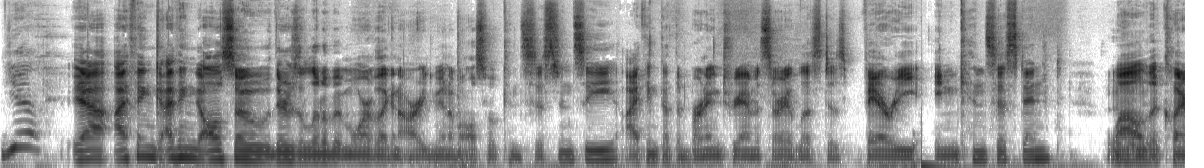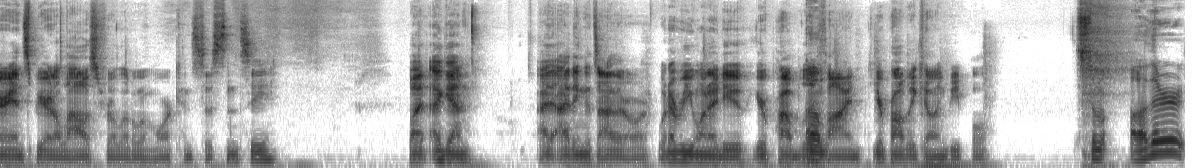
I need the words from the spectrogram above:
Yeah. Yeah, I think I think also there's a little bit more of like an argument of also consistency. I think that the Burning Tree Emissary list is very inconsistent, while the Clarion Spirit allows for a little bit more consistency. But again, I, I think it's either or. Whatever you want to do, you're probably Um, fine. You're probably killing people. Some other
